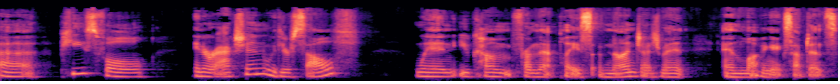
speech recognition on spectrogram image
a peaceful interaction with yourself when you come from that place of non judgment and loving acceptance.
